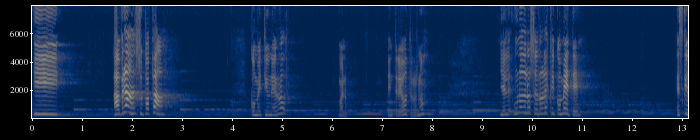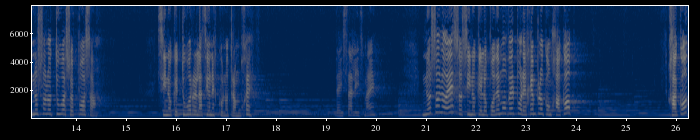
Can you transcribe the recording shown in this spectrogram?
Y Abraham, su papá, cometió un error. Bueno, entre otros, ¿no? Y uno de los errores que comete es que no solo tuvo a su esposa, sino que tuvo relaciones con otra mujer. De ahí sale Ismael. No solo eso, sino que lo podemos ver, por ejemplo, con Jacob. Jacob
